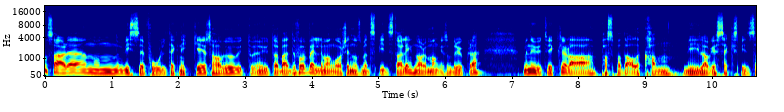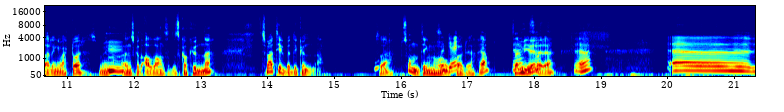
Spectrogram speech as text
Og så er det noen visse folieteknikker. Så har vi jo ut, utarbeidet for veldig mange år siden noe som heter speedstyling. Nå er det mange som bruker det. Men vi utvikler da Pass på at alle kan. Vi lager seks speedstylinger hvert år som vi Mm. ønsker at alle ansatte skal kunne. Som er tilbud til kundene. Så det er sånne ting. må Så holde gøy. på hele tiden. Ja, så det er mye å gjøre. Ja. Eh,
